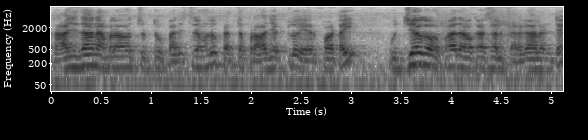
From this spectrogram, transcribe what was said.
రాజధాని అమరావతి చుట్టూ పరిశ్రమలు పెద్ద ప్రాజెక్టులు ఏర్పాటై ఉద్యోగ ఉపాధి అవకాశాలు పెరగాలంటే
